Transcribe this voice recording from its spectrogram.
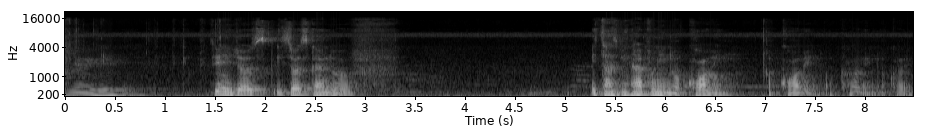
very heavy. is just it's just kind of it has been happening occurring occurring occurring occurring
